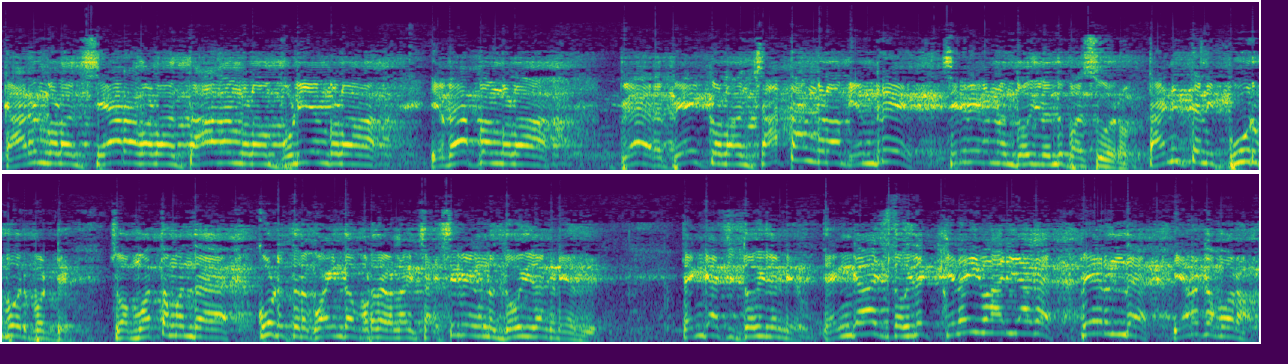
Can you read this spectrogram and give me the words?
கருங்குளம் சேரகுளம் தாதங்குளம் புளியங்குளம் வேப்பங்குளம் பேய்க்குளம் சாத்தாங்குளம் என்று சிறுவேகண்ணன் தொகுதியிலிருந்து பஸ் வரும். தனித்தனி பூர் போர் போட்டு. மொத்தம் அந்த கூட்டத்தில் கோயந்தா போறத வெள்ள தொகுதி தான் கிடையாது. தென்காசி தொகுதியில் கிடையாது. தென்காசி தொகுதியில கிளை வாரியாக பேருந்த இறக்க போறோம்.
